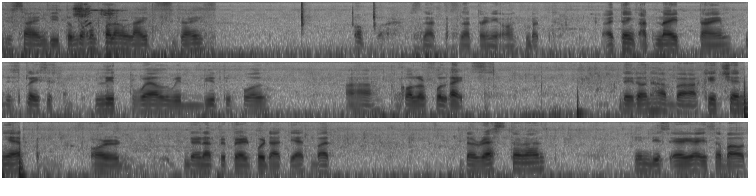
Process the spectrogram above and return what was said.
design dito. Meron palang lights, guys. Oh, it's not, it's not turning on, but I think at night time, this place is lit well with beautiful, uh, colorful lights. They don't have a kitchen yet, or they're not prepared for that yet, but the restaurant in this area is about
